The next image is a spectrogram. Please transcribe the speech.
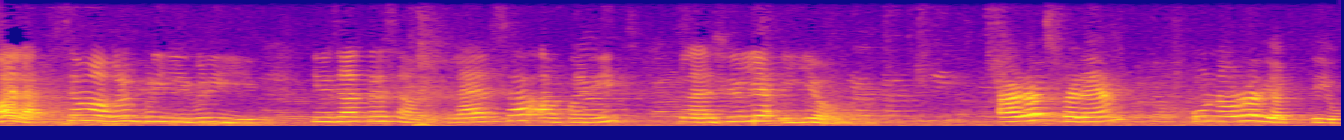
Hola, som el grup Brilli Brilli i nosaltres som l'Elsa, el Ferit, la Júlia i jo. Ara us farem un nou radioactiu.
